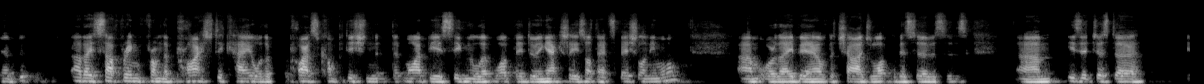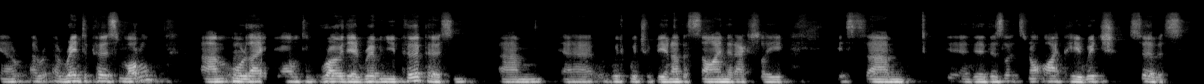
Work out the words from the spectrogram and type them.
you know, are they suffering from the price decay or the price competition that might be a signal that what they're doing actually is not that special anymore? Um, or are they being able to charge a lot for their services? Um, is it just a, you know, a, a rent a person model? Um, or are they able to grow their revenue per person, um, uh, which, which, would be another sign that actually it's, um, there's, it's not IP rich service.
